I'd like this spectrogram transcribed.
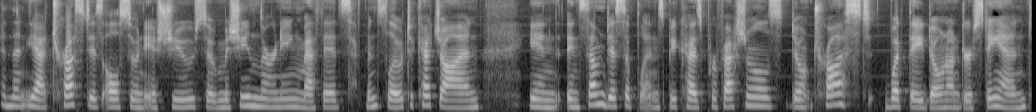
And then, yeah, trust is also an issue. So, machine learning methods have been slow to catch on in, in some disciplines because professionals don't trust what they don't understand.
